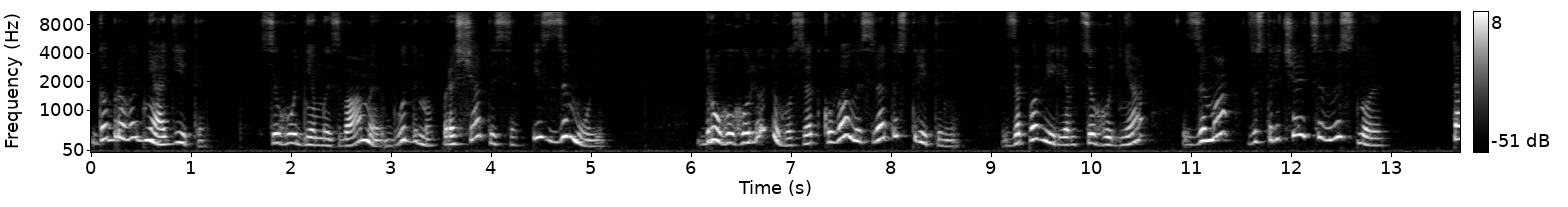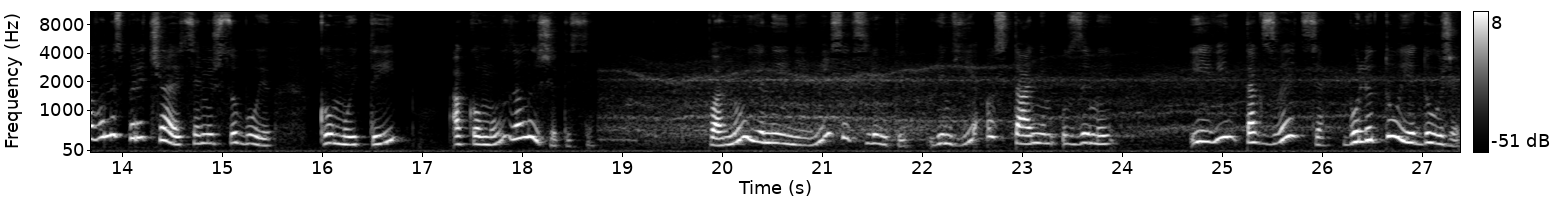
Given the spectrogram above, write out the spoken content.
Доброго дня, діти! Сьогодні ми з вами будемо прощатися із зимою. 2 лютого святкували свято Стрітення. За повір'ям цього дня зима зустрічається з весною, та вони сперечаються між собою, кому йти, а кому залишитися. Панує нині місяць лютий, він є останнім у зими. І він так зветься, бо лютує дуже,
